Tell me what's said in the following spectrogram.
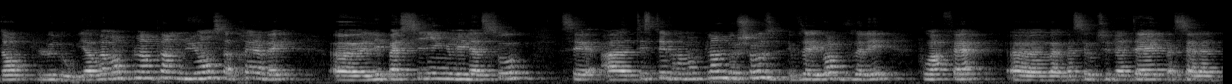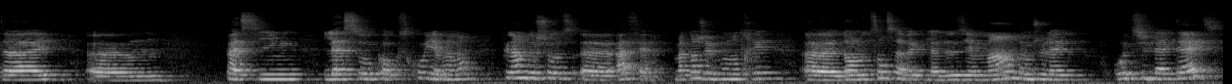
dans le dos. Il y a vraiment plein plein de nuances après avec euh, les passings, les lassos. C'est à tester vraiment plein de choses et vous allez voir que vous allez pouvoir faire euh, bah, passer au-dessus de la tête, passer à la taille, euh, passing, lasso, corkscrew. Il y a vraiment plein de choses à faire. Maintenant, je vais vous montrer dans l'autre sens avec la deuxième main. Donc, je lève au-dessus de la tête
